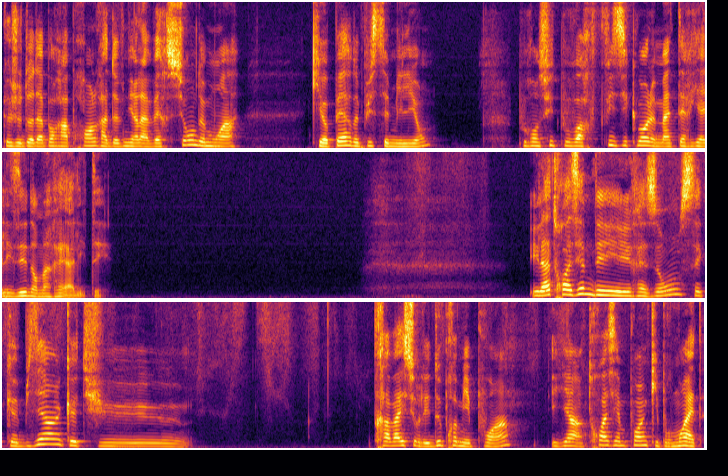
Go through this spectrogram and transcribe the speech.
que je dois d'abord apprendre à devenir la version de moi qui opère depuis ce million pour ensuite pouvoir physiquement le matérialiser dans ma réalité. Et la troisième des raisons, c'est que bien que tu travailles sur les deux premiers points, il y a un troisième point qui pour moi est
